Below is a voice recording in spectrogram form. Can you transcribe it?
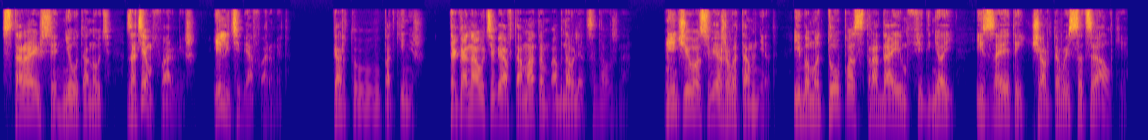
стараешься не утонуть, затем фармишь. Или тебя фармит. Карту подкинешь? Так она у тебя автоматом обновляться должна. Ничего свежего там нет, ибо мы тупо страдаем фигней из-за этой чертовой социалки.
